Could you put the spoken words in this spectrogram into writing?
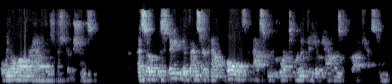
But we no longer have those restrictions. And so the state and the defense are now both asking the court to limit video cameras and broadcasting.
